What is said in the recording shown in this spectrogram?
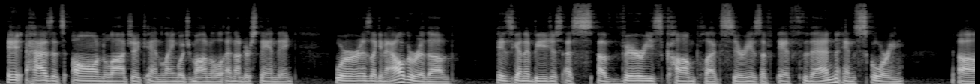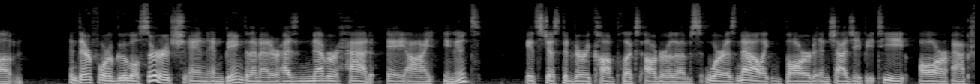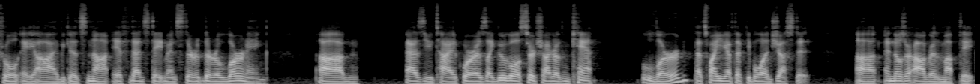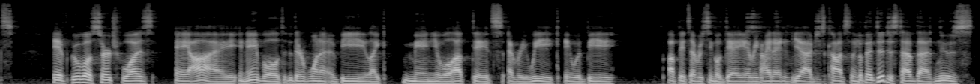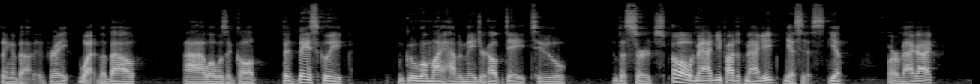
It has its own logic and language model and understanding, whereas like an algorithm is going to be just a very complex series of if then and scoring. Um, and therefore, Google search and, and Bing, for that matter, has never had AI in it. It's just been very complex algorithms. Whereas now, like Bard and ChatGPT are actual AI because it's not if then statements. They're they're learning um, as you type. Whereas like Google search algorithm can't learn. That's why you have to have people adjust it. Uh, and those are algorithm updates. If Google search was AI enabled, there wouldn't be like manual updates every week. It would be updates every single day, every night. And yeah, just constantly. But they did just have that news thing about it, right? What? About uh, what was it called? That basically Google might have a major update to the search. Oh, Maggie, Project Maggie, Yes, yes, yep. or Magi.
